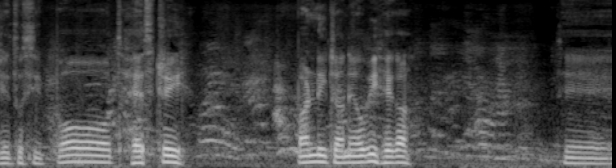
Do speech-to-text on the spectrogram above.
ਜੇ ਤੁਸੀਂ ਬਹੁਤ ਹਿਸਟਰੀ ਪੜ੍ਹਨੀ ਚਾਹੁੰਦੇ ਉਹ ਵੀ ਹੈਗਾ। ਤੇ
